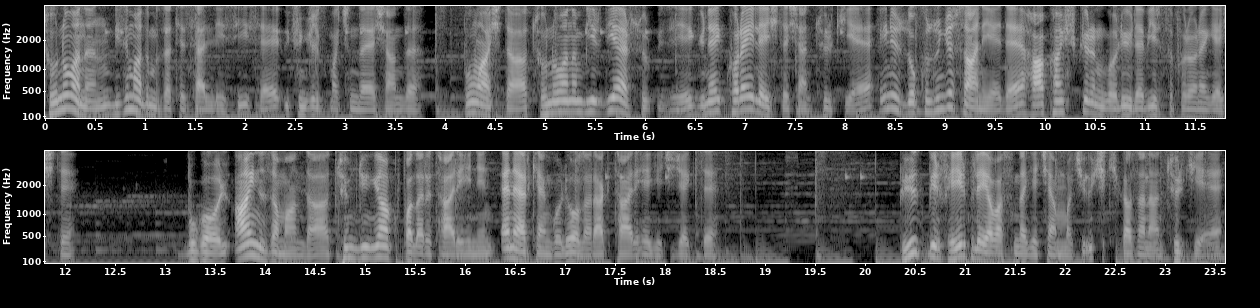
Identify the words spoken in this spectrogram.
Turnuvanın bizim adımıza tesellisi ise üçüncülük maçında yaşandı. Bu maçta turnuvanın bir diğer sürprizi Güney Kore ile eşleşen Türkiye henüz 9. saniyede Hakan Şükür'ün golüyle 1-0 öne geçti. Bu gol aynı zamanda tüm Dünya Kupaları tarihinin en erken golü olarak tarihe geçecekti. Büyük bir fair play havasında geçen maçı 3-2 kazanan Türkiye,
